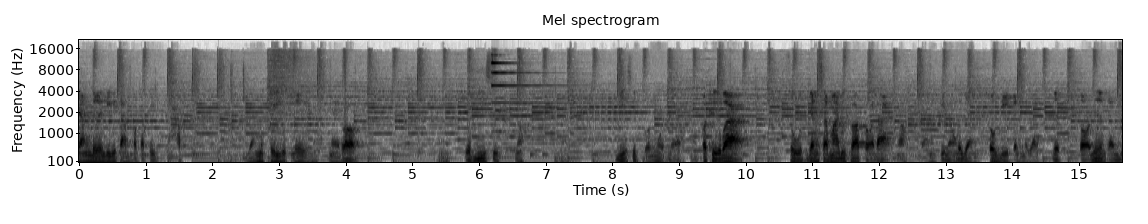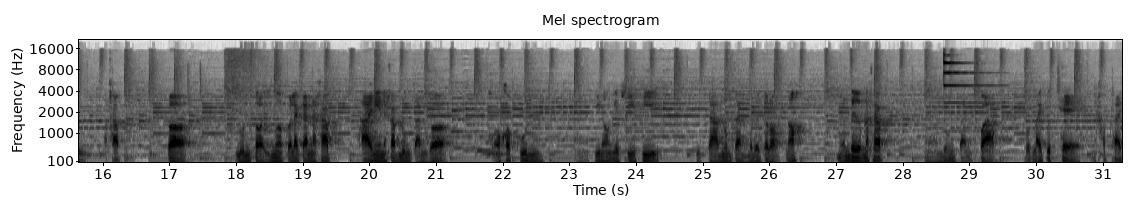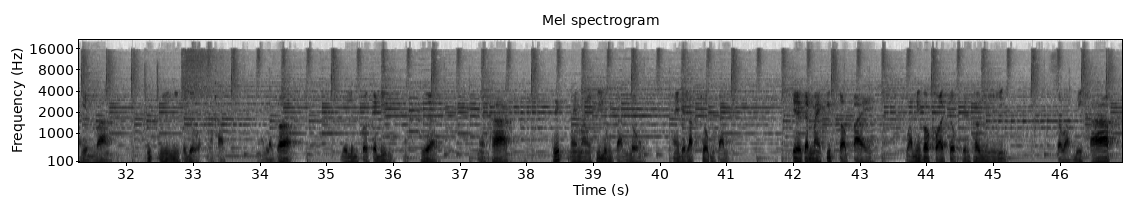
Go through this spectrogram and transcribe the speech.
ยังเดินดีตามปกตินะครับ ยังไม่เคยหลุดเลยนะในรอบเกือบ20เนาะ20กว่างวดแล้ว ก็ถือว่าสูตรยังสามารถวิเคราะห์ต่อได้เนาะที่น้องก็ยังโชคดีกันมาอย่างเลือต่อเนื่องกันอยู่นะครับ ก็ลุ้นต่ออีกงวดก็แล้วกันนะครับ ท้ายนี้นะครับลุงตันก็ขอขอบคุณพี่น้อง FC ที่ติดตามลุงตันมาโดยตลอดเนาะเหมือนเดิมนะครับลุงตันฝาก กดไลค์กดแชร์นะครับ ถ้าเห็นว่าคลิปนี้มีประโยชน์นะครับ แล้วก็อย่าลืมกดกระดิ่งนะเพื่อไม่พลาดคลิปใหม่ๆ ที่ลุงจันลงให้ได้รับชมกัน เจอกันใหม่คลิปต่อไป วันนี้ก็ขอจบเพียงเท่านี้ สวัสดีครับ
